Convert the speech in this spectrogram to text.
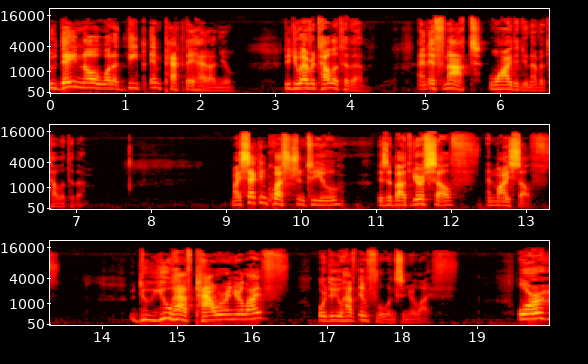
Do they know what a deep impact they had on you? Did you ever tell it to them? And if not, why did you never tell it to them? My second question to you is about yourself and myself. Do you have power in your life or do you have influence in your life? Or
